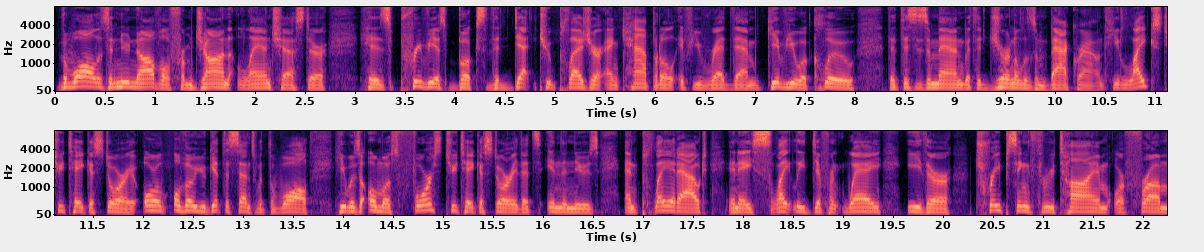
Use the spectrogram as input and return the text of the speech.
The Wall is a new novel from John Lanchester. His previous books, The Debt to Pleasure and Capital, if you read them, give you a clue that this is a man with a journalism background. He likes to take a story, or although you get the sense with The Wall, he was almost forced to take a story that's in the news and play it out in a slightly different way, either traipsing through time or from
